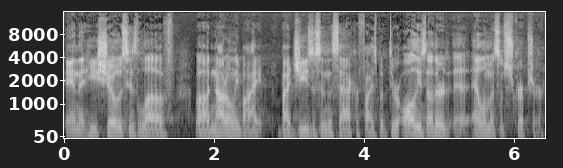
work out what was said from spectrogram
and that He shows His love uh, not only by, by Jesus and the sacrifice, but through all these other uh, elements of Scripture.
